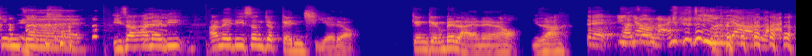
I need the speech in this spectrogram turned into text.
现在医生安内你安内你算就坚持的了，坚坚要来呢吼，医生，对，硬要来，硬要来，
